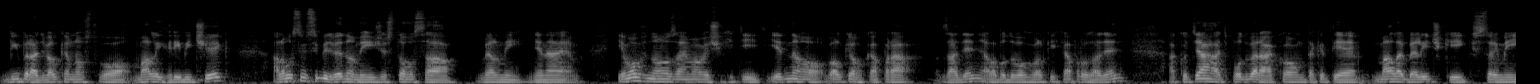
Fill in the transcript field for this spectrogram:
vybrať veľké množstvo malých rybičiek, ale musím si byť vedomý, že z toho sa veľmi nenajem. Je možno zaujímavejšie chytiť jedného veľkého kapra za deň alebo dvoch veľkých kaprov za deň, ako ťahať pod berákom také tie malé beličky, s ktorými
